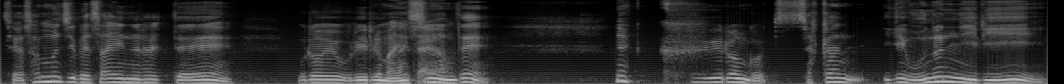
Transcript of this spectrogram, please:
제가 산문집에 사인을 할 때 울어요 우리를 많이 맞아요. 쓰는데 그냥 그런 거 약간 이게 우는 일이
